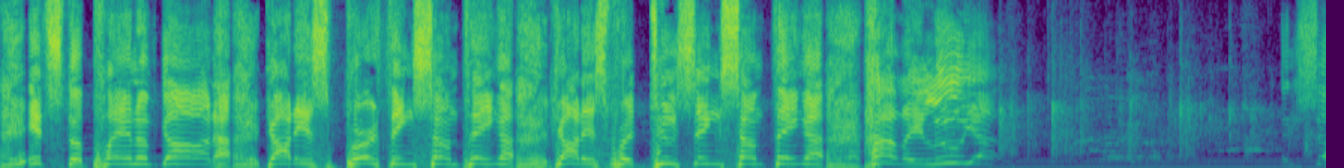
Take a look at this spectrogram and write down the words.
it's the plan of God. God is birthing something, God is producing something. Hallelujah. And so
